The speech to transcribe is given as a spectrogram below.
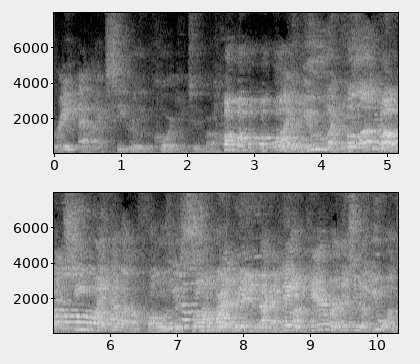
great at like secretly recording you too, bro. Like you like pull up Bro. and she might have like a phone You with somewhere Right there, like a yeah. hidden camera and then you know you on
